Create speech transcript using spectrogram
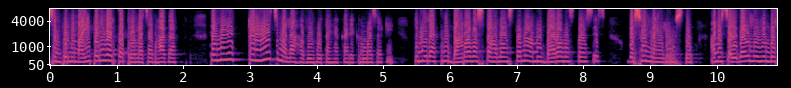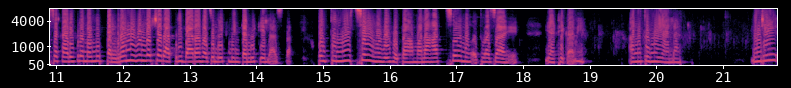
संपूर्ण माई परिवार त्या प्रेमाचा भाग आहोत. त्यामुळे तुम्हीच मला हवे होता ह्या कार्यक्रमासाठी. तुम्ही रात्री बारा वाजता आला असताना आम्ही बारा वाजता असेच बसून राहिलो असतो. आणि चौदा नोव्हेंबरचा कार्यक्रम आम्ही पंधरा नोव्हेंबरच्या रात्री बारा वाजून एक मिनिटांनी केला असता. पण तुम्हीच हवे होता. आम्हाला हाच महत्त्वाचा आहे या ठिकाणी. आणि तुम्ही आलात. म्हणजे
